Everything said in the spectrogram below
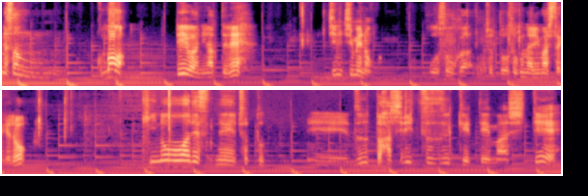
皆さん、こんばんは。令和になってね、1日目の放送がちょっと遅くなりましたけど、昨日はですね、ちょっと、えー、ずっと走り続けてまして、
